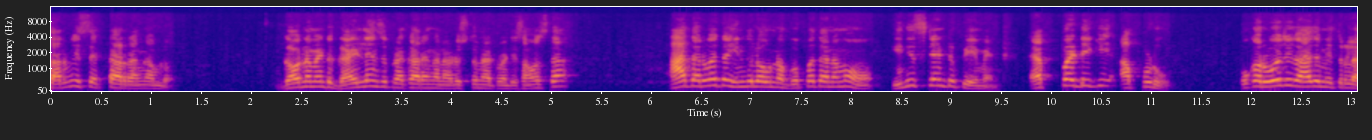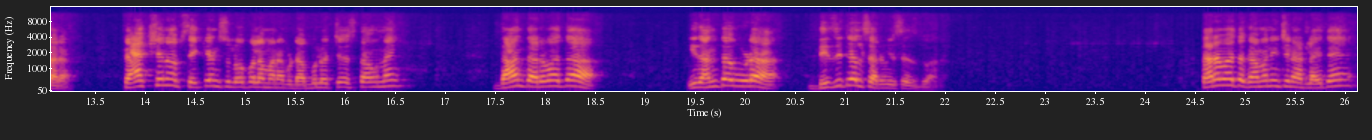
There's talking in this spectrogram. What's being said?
service sector రంగంలో. గవర్నమెంట్ గైడ్లైన్స్ ప్రకారంగా నడుస్తున్నటువంటి సంస్థ. ఆ తర్వాత ఇందులో ఉన్న గొప్పతనము ఇన్స్టెంట్ పేమెంట్. ఎప్పటికీ అప్పుడు. ఒక రోజు కాదు మిత్రులారా. ఫ్యాక్షన్ ఆఫ్ సెకండ్స్ లోపల మనకు డబ్బులు వచ్చేస్తూ ఉన్నాయి. దాని తర్వాత ఇదంతా కూడా డిజిటల్ సర్వీసెస్ ద్వారా. తర్వాత గమనించినట్లయితే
